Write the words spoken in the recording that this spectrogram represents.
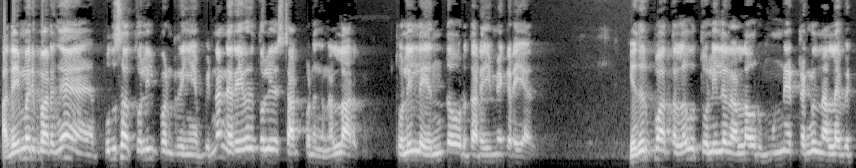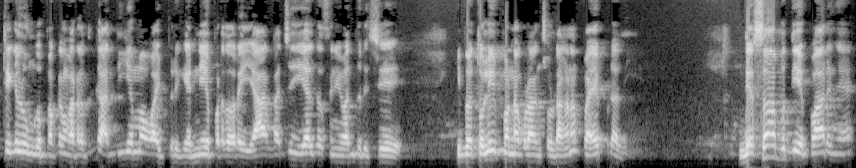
அதே மாதிரி பாருங்க புதுசா தொழில் பண்றீங்க அப்படின்னா நிறைய பேர் தொழிலை ஸ்டார்ட் பண்ணுங்க. நல்லா இருக்கும். தொழில எந்த ஒரு தடையுமே கிடையாது. எதிர்பார்த்த அளவு தொழில நல்ல ஒரு முன்னேற்றங்கள் நல்ல வெற்றிகள் உங்க பக்கம் வர்றதுக்கு அதிகமா வாய்ப்பு இருக்கு. என்னைய பொறுத்தவரை யாருக்காச்சும் ஏழரை சனி வந்துருச்சு இப்ப தொழில் பண்ணக்கூடாதுன்னு சொல்றாங்கன்னா பயப்படாதீங்க. தசாபத்தியை பாருங்க.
